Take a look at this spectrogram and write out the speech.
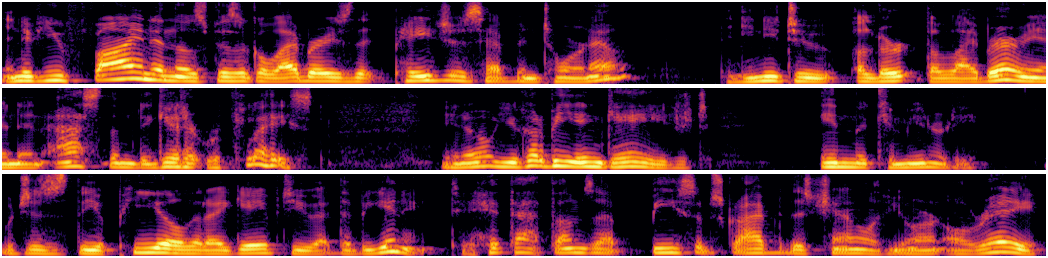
And if you find in those physical libraries that pages have been torn out, then you need to alert the librarian and ask them to get it replaced. You know, you've got to be engaged in the community, which is the appeal that I gave to you at the beginning to hit that thumbs up, be subscribed to this channel if you aren't already,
